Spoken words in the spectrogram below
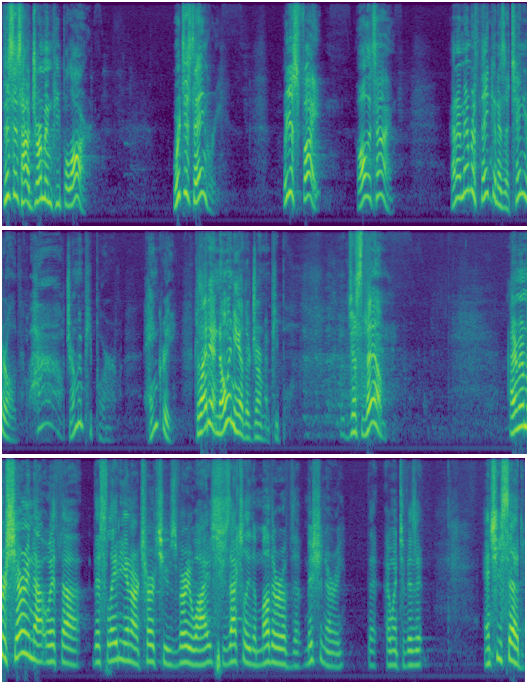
This is how German people are. We're just angry. We just fight all the time. And I remember thinking as a 10 year old, wow, German people are angry. Because I didn't know any other German people, just them. I remember sharing that with uh, this lady in our church who's very wise. She's actually the mother of the missionary that I went to visit. And she said,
